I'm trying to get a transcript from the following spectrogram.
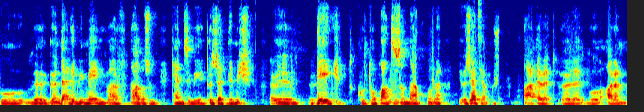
bu e, gönderdiği bir mail var. Daha doğrusu kendisi bir özetlemiş. Evet. E, DEİK toplantısından sonra bir özet yapmış. A, evet öyle bu Aren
